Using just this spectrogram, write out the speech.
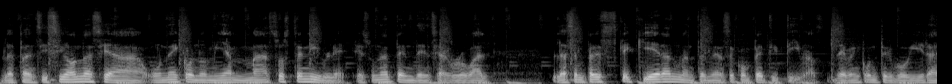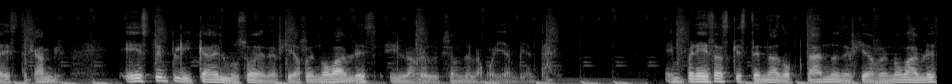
La transición hacia una economía más sostenible es una tendencia global. Las empresas que quieran mantenerse competitivas deben contribuir a este cambio. Esto implica el uso de energías renovables y la reducción de la huella ambiental. Empresas que estén adoptando energías renovables,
